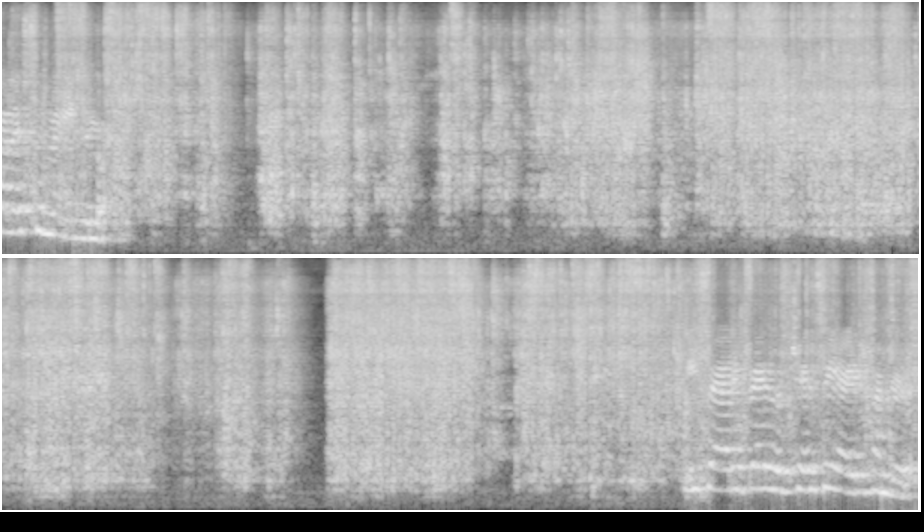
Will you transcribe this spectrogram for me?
కలర్స్ ఉన్నాయి ఇందులో ఈ శారీ ప్రైస్ వచ్చేసి ఎయిట్ హండ్రెడ్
